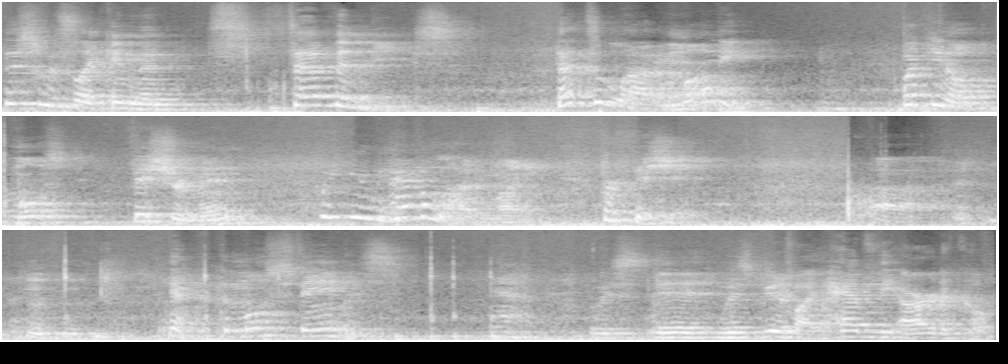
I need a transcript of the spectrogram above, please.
This was like in the 70s. That's a lot of money. But you know, most fishermen, well, you have a lot of money for fishing. Uh, yeah, the most famous. Yeah, it was, it was beautiful. I have the article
